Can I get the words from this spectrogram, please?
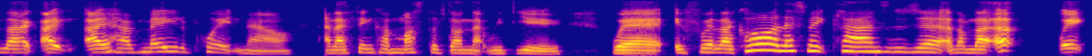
like I I have made a point now, and I think I must have done that with you, where if we're like, oh, let's make plans, and I'm like, oh, wait,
